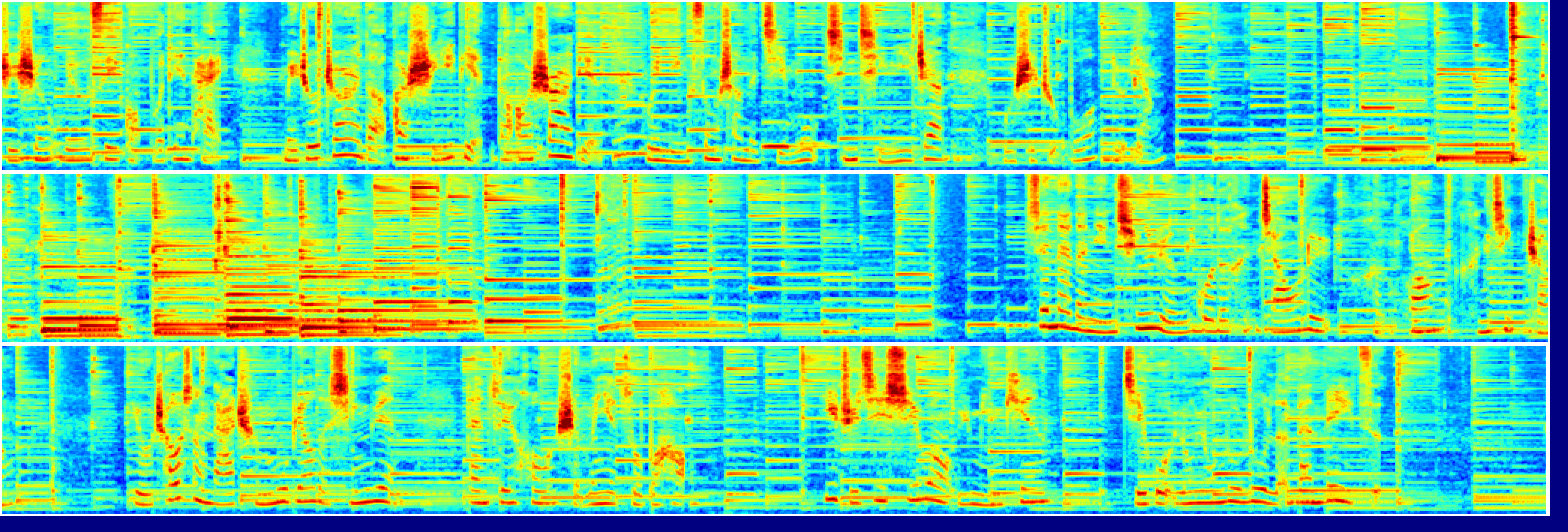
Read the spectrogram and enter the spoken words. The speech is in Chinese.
之声 VOC 广播电台，每周周二的二十一点到二十二点为您送上的节目《心情驿站》，我是主播柳阳。现在的年轻人过得很焦虑、很慌、很紧张，有超想达成目标的心愿，但最后什么也做不好。一直寄希望于明天，结果庸庸碌碌了半辈子。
